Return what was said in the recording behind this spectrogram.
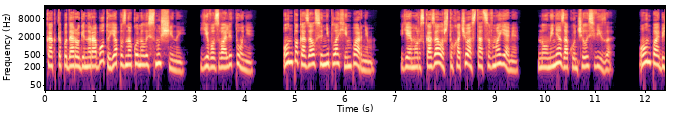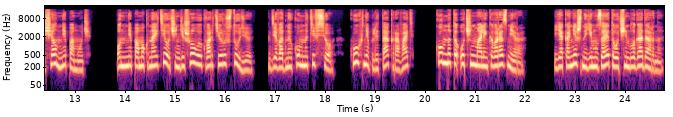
Как-то по дороге на работу я познакомилась с мужчиной. Его звали Тони. Он показался неплохим парнем. Я ему рассказала, что хочу остаться в Майами, но у меня закончилась виза. Он пообещал мне помочь. Он мне помог найти очень дешевую квартиру-студию, где в одной комнате все – кухня, плита, кровать. Комната очень маленького размера. Я, конечно, ему за это очень благодарна.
